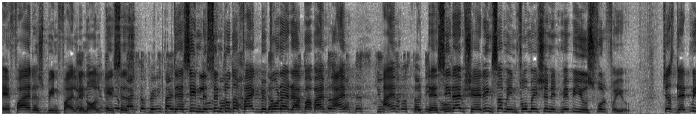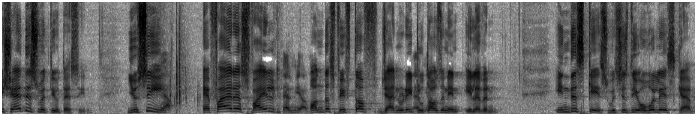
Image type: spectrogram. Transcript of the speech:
FIR has been filed Where in all you get your cases. facts of 25,000 Tehseen, listen to the fact before The I wrap up. I'm, I'm, of I'm, was 13 Tehseen, crores. I'm sharing some information. It may be useful for you. Just let me share this with you, Tehseen. You see, Yeah. FIR has filed on the 5th of January Tell 2011. In this case, which is the overlay scam,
